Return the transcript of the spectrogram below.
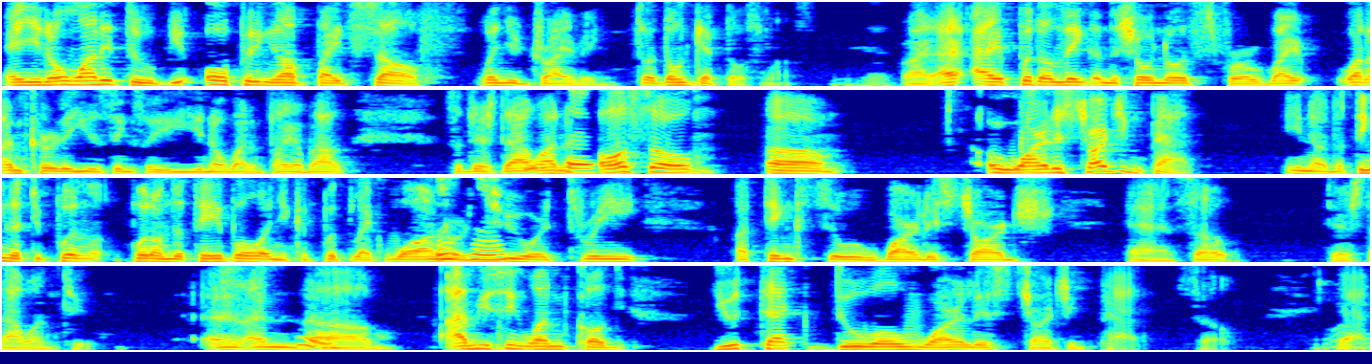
and you don't want it to be opening up by itself when you're driving. So don't get those ones. Mhm. Right? I, I put a link in the show notes for why, what I'm currently using, so you know what I'm talking about. So there's that one. Also, um, a wireless charging pad. You know the thing that you put put on the table, and you can put like one or Mhm. two or three uh, things to wireless charge, and so there's that one too. And, and Hmm. um, I'm using one called Yootech Dual Wireless Charging Pad. So yeah,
